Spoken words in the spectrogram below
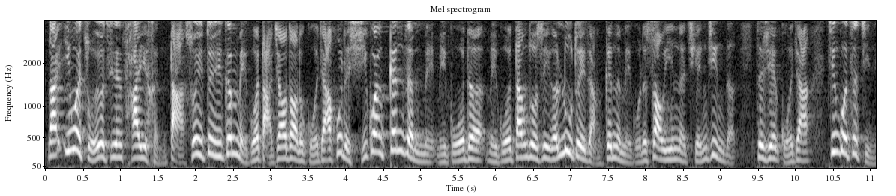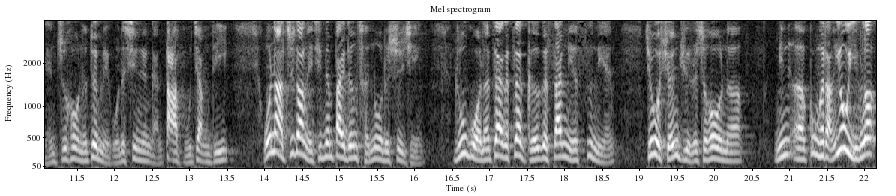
那因为左右之间差异很大，所以对于跟美国打交道的国家，或者习惯跟着美美国的美国当做是一个陆队长，跟着美国的哨音呢前进的这些国家，经过这几年之后呢，对美国的信任感大幅降低。我哪知道你今天拜登承诺的事情，如果呢再再隔个三年四年，结果选举的时候呢，民呃共和党又赢了。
